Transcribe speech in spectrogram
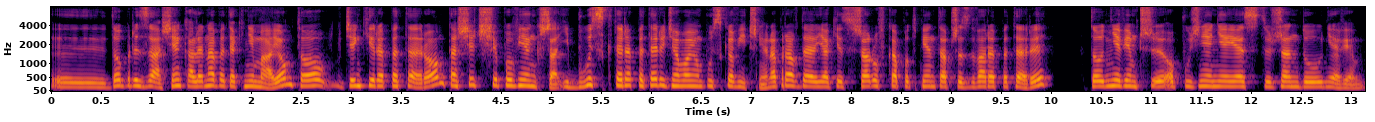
yy, dobry zasięg, ale nawet jak nie mają, to dzięki repeterom ta sieć się powiększa i błysk, te repetery działają błyskawicznie. Naprawdę, jak jest żarówka podpięta przez dwa repetery, to nie wiem, czy opóźnienie jest rzędu, nie wiem,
